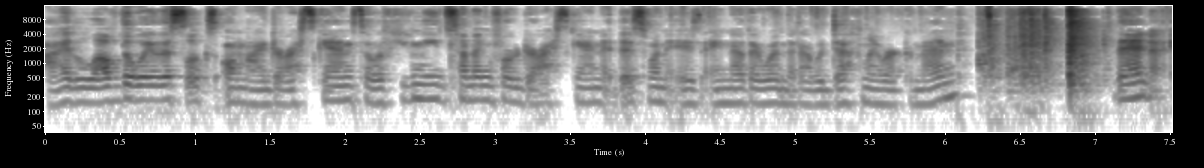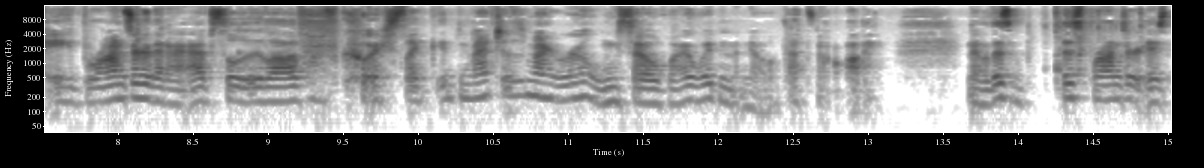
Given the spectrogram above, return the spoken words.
I love the way this looks on my dry skin. So if you need something for dry skin, this one is another one that I would definitely recommend. Then a bronzer that I absolutely love, of course, like it matches my room. So why wouldn't, no, that's not why. No, this, this bronzer is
